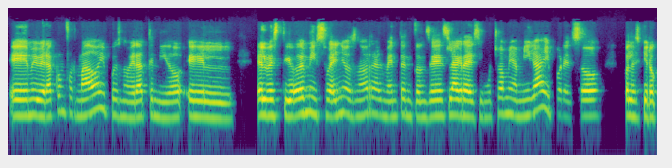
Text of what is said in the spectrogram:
eh, me hubiera conformado y pues no hubiera tenido el, el vestido de mis sueños, ¿no? Realmente, entonces le agradecí mucho a mi amiga y por eso pues les quiero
